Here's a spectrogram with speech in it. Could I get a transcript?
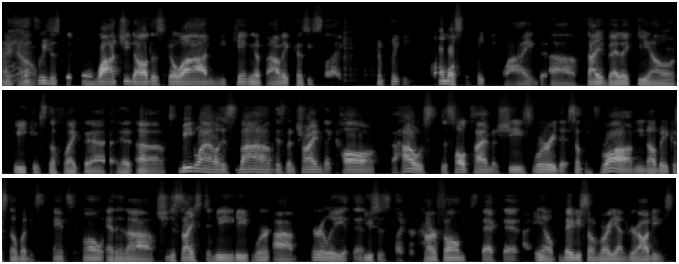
I know. So he's just watching all this go on, and he can't get about it because he's like completely, almost completely blind, uh, diabetic, you know, weak and stuff like that. And, uh, meanwhile, his mom has been trying to call the house this whole time, and she's worried that something's wrong, you know, because nobody's answering phone. And then uh, she decides to leave, leave work uh, early, and then uses like her car phone. Back then, you know, maybe some of our younger audience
